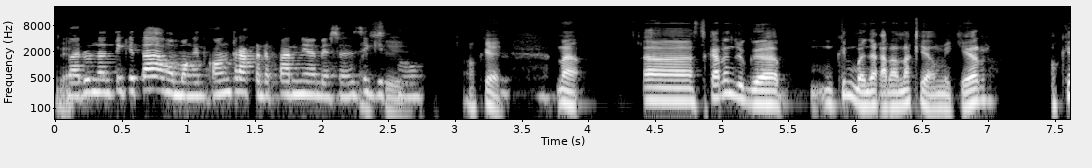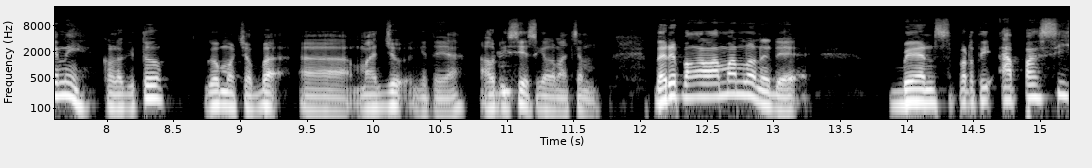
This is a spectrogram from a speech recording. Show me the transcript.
yeah. baru nanti kita ngomongin kontrak ke depannya. Biasanya sih gitu. Oke. Okay. Nah, uh, sekarang juga mungkin banyak anak-anak yang mikir, oke okay nih kalau gitu gue mau coba uh, maju gitu ya, audisi hmm. segala macam. Dari pengalaman lo nih, Dek, band seperti apa sih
